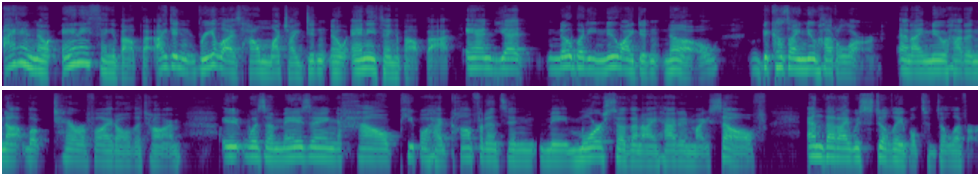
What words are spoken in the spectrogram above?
I didn't know anything about that. I didn't realize how much I didn't know anything about that. And yet nobody knew I didn't know because I knew how to learn and I knew how to not look terrified all the time. It was amazing how people had confidence in me more so than I had in myself and that I was still able to deliver.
